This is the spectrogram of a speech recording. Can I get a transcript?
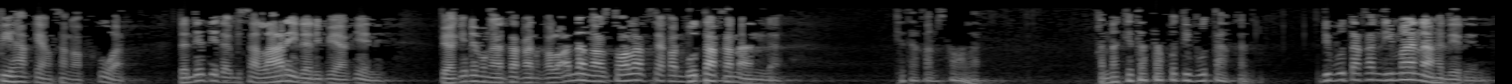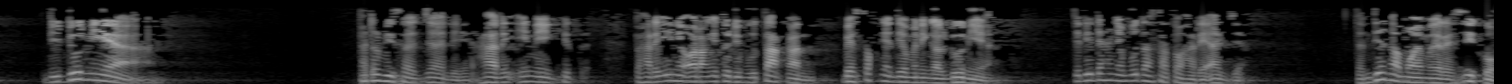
pihak yang sangat kuat dan dia tidak bisa lari dari pihak ini. Pihak ini mengatakan kalau anda nggak sholat saya akan butakan anda. Kita akan sholat. Karena kita takut dibutakan. Dibutakan di mana hadirin? Di dunia. Padahal bisa jadi hari ini kita, hari ini orang itu dibutakan, besoknya dia meninggal dunia. Jadi dia hanya buta satu hari aja. Dan dia nggak mau ambil resiko.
